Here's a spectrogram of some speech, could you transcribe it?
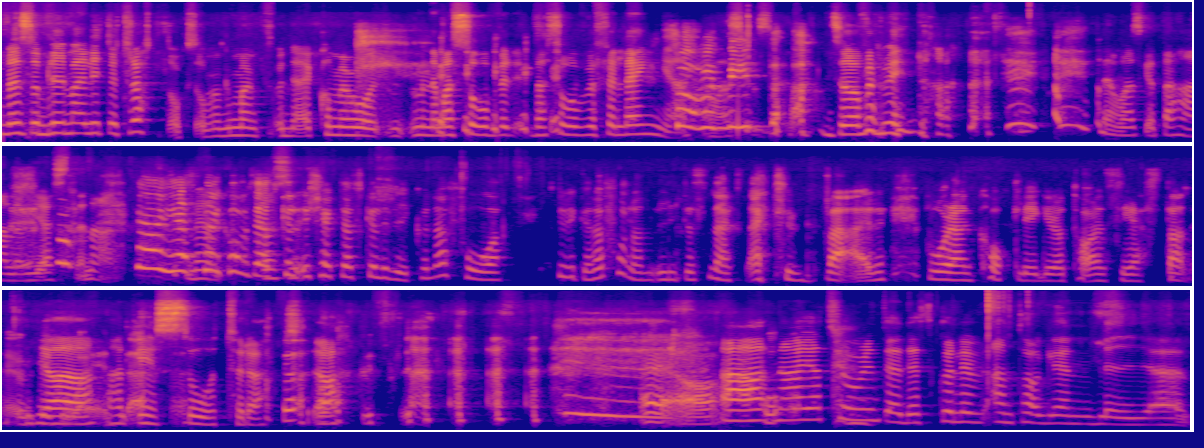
Men så blir man lite trött också. Man, jag kommer ihåg när man sover, man sover för länge. Sover middag! Sover middag. när man ska ta hand om gästerna. Ja, gästerna kommer säger, skulle, ursäkta, skulle vi kunna få skulle vi kunna få någon liten snacks? Nej, tyvärr. Våran kock ligger och tar en siesta nu. Ja, han är så trött. Ja. ja. ja. nej, jag tror inte. Det skulle antagligen bli uh,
